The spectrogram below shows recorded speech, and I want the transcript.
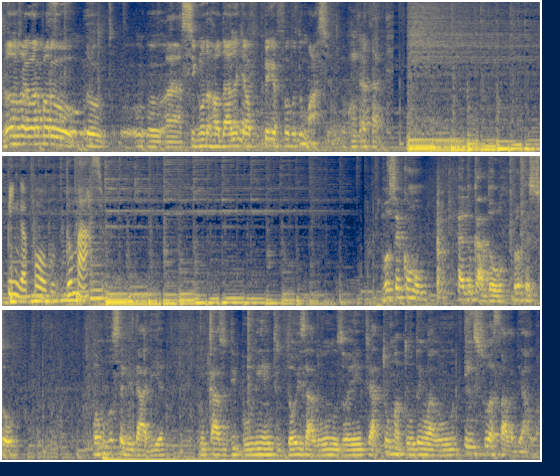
vamos agora para o, o- o- o- a segunda rodada que é o Pega Fogo do Márcio. O contra-ataque. Pinga Fogo, do Márcio. Você como educador, professor, como você lidaria no caso de bullying entre dois alunos ou entre a turma toda e um aluno em sua sala de aula?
